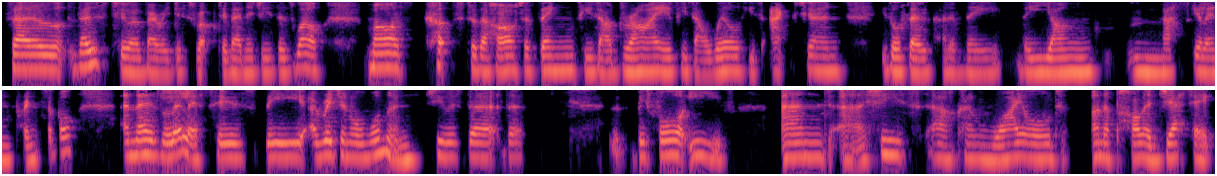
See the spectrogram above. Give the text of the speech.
So those two are very disruptive energies as well. Mars cuts to the heart of things. He's our drive. He's our will. He's action. He's also kind of the the young masculine principle. And there's Lilith, who's the original woman. She was the the before Eve, and uh, she's uh, kind of wild, unapologetic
